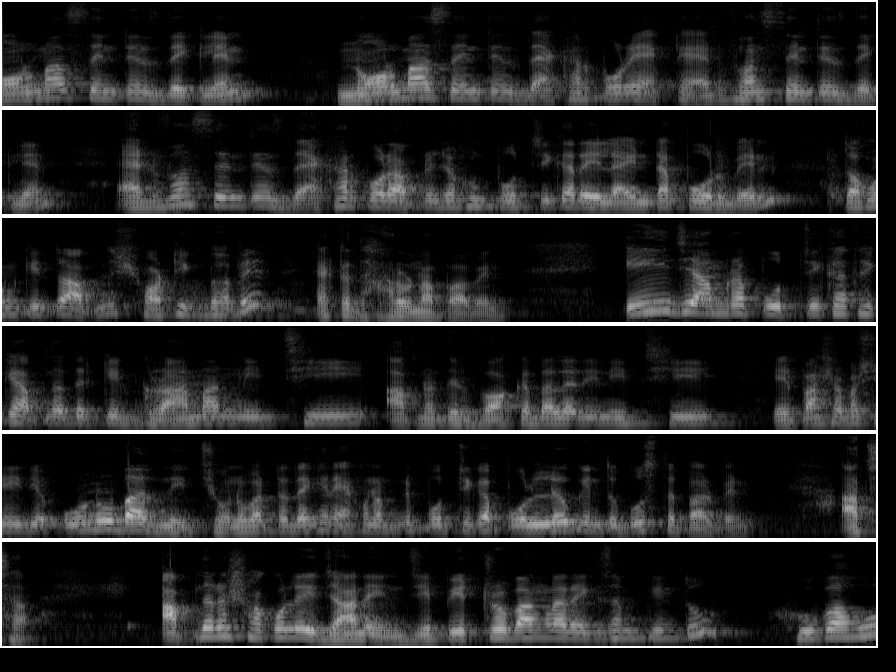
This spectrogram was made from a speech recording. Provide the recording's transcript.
নর্মাল সেন্টেন্স দেখলেন। নর্মাল সেন্টেন্স দেখার পরে একটা অ্যাডভান্স সেন্টেন্স দেখলেন। অ্যাডভান্স সেন্টেন্স দেখার পরে আপনি যখন পত্রিকার এই লাইনটা পড়বেন, তখন কিন্তু আপনি সঠিকভাবে একটা ধারণা পাবেন। এই যে আমরা পত্রিকা থেকে আপনাদেরকে গ্রামার নিচ্ছি, আপনাদের ভকেবুলারি নিচ্ছি, এর পাশাপাশি এই যে অনুবাদ নিচ্ছি, অনুবাদটা দেখেন, এখন আপনি পত্রিকা পড়লেও কিন্তু বুঝতে পারবেন। আচ্ছা আপনারা সকলেই জানেন যে পেট্রো বাংলার এক্সাম কিন্তু হুবাহু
